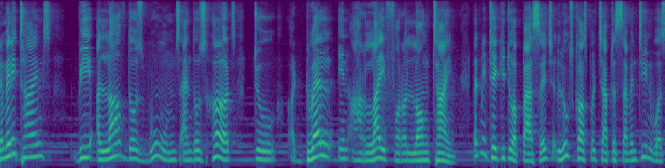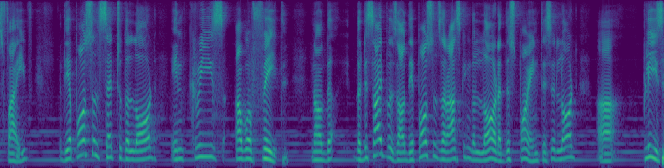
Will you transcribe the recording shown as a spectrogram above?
know, many times we allow those wounds and those hurts to uh, dwell in our life for a long time. Let me take you to a passage, Luke's Gospel, chapter 17, verse 5 the apostle said to the Lord, Increase our faith. Now, the, the disciples or the apostles are asking the Lord at this point, they said, Lord, uh, please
